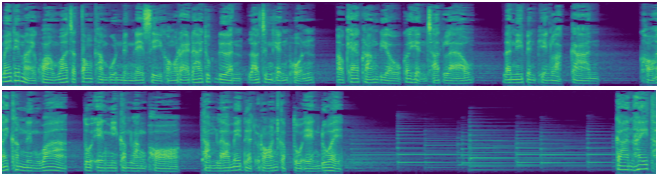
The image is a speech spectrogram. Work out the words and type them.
ไม่ได้หมายความว่าจะต้องทำบุญหนึ่งในสี่ของรายได้ทุกเดือน แล้วจึงเห็นผล เอาแค่ครั้งเดียวก็เห็นชัดแล้ว และนี้เป็นเพียงหลักการ ขอให้คำนึงว่าตัวเองมีกำลังพอทำแล้วไม่เดือดร้อนกับตัวเองด้วย การให้ท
